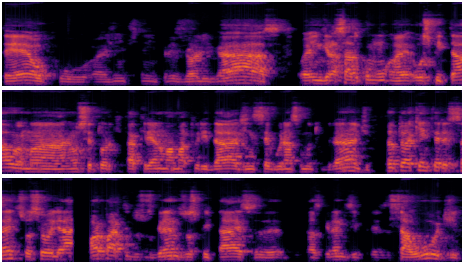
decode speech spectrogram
telco, a gente tem empresas de óleo e gás. É engraçado como é, hospital é, uma, é um setor que está criando uma maturidade em segurança muito grande. Tanto é que é interessante, se você olhar a maior parte dos grandes hospitais, eh, das grandes empresas de saúde,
